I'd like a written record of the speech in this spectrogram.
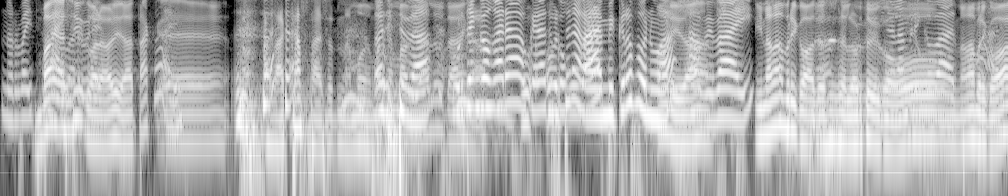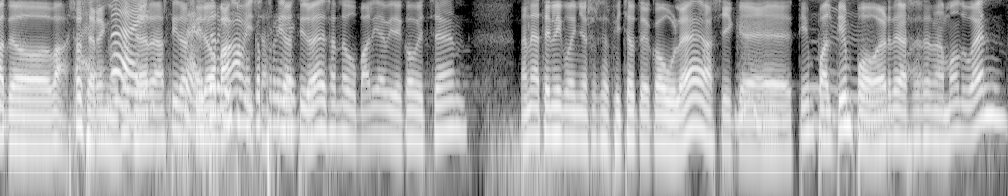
norbait Bai, zen. hasi, gara, hori da, tak, Bai. eh, a la caza, esaten da moden. Hori baten da. babialu, eta Urtengo gara aukeratuko Urten gu gara mikrofonua. Abe, bai. Inalambriko bat, ez ez lortu biko. Inalambriko bat. Inalambriko bat, edo, ba, zozer rengo, Bai. zozer, astiro, Bai, astiro, astiro, proiektu. astiro, eh, esan dugu baliabideko betzen. Ganea tekniko dino zozer fitxauteko gule, eh? así que, tiempo al tiempo, erdera zezen da moduen.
